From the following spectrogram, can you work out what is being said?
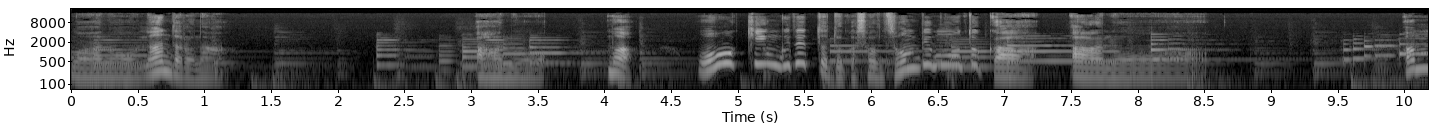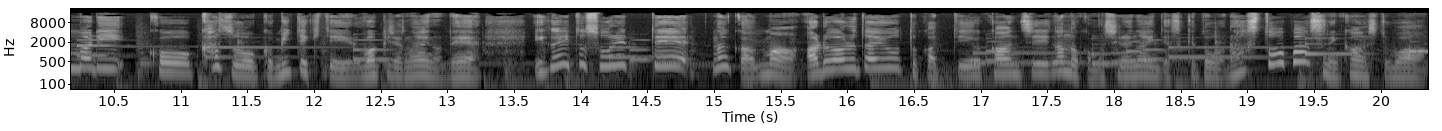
もうあのなんだろうなあのまあウォーキングデッドとかそのゾンビものとかあのあんまりこう数多く見てきているわけじゃないので意外とそれってなんかまああるあるだよとかっていう感じなのかもしれないんですけどラストオブアースに関しては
